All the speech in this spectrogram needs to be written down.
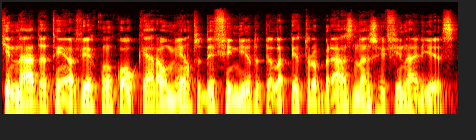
que nada tem a ver com qualquer aumento definido pela Petrobras nas refinarias.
